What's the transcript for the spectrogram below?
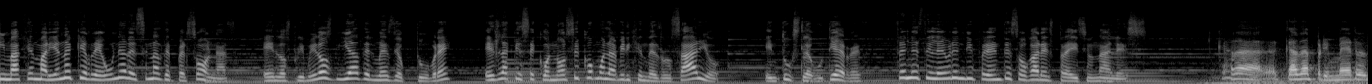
imagen mariana que reúne a decenas de personas en los primeros días del mes de octubre es la que se conoce como la Virgen del Rosario. En Tuxtla Gutiérrez se le celebra en diferentes hogares tradicionales. Cada, primer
